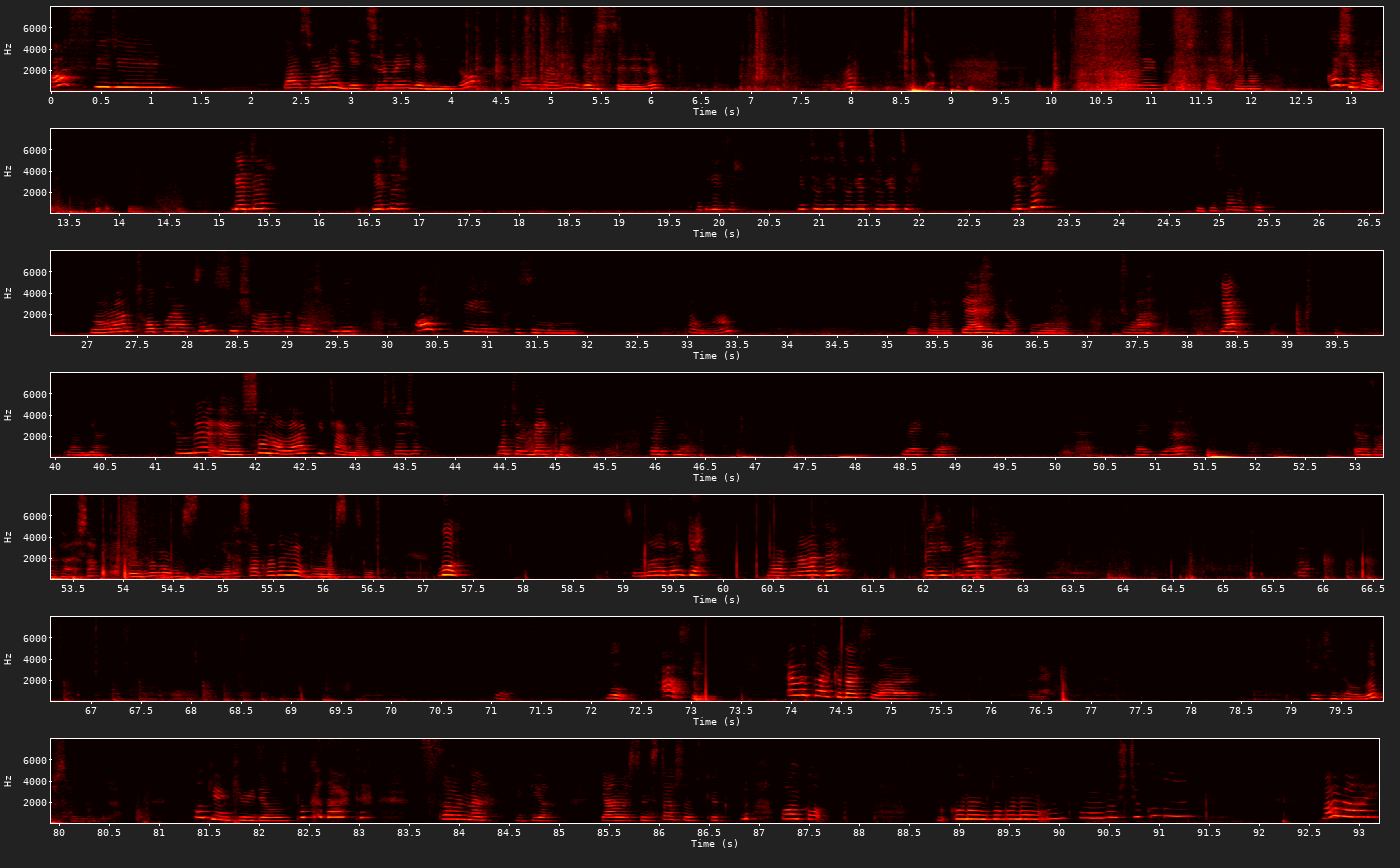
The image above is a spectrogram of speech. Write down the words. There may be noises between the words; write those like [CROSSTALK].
Aferin. Daha sonra getirmeyi de biliyor. Onları gösterelim. Tamam. Kamerayı birazcık daha şöyle al. Koş yakala. Getir. Getir. Hadi getir. Getir getir getir getir. Getir. Getirsene kız. Normal topla yaptığımız için şu anda pek alışkın değil. Aferin kızıma. Tamam. Bekle bekle. [LAUGHS] Yapma. Gel. Gel gel. Şimdi e, son olarak bir tane daha göstereceğim. Otur bekle. Bekle. Bekle. Bekle. Evet arkadaşlar. Öldürmemesini bir yere sakladım ve bulmasını söyleyeceğim. Bul. Sen nerede? Gel. Bak nerede? Kekik nerede? Bak. Evet. Buldum. Aferin. Evet arkadaşlar. Şöyle. Keki de alıp sonlandıralım. Bugünkü videomuz bu kadardı. Sonra video gelmesini isterseniz köklü like at. Kanalımıza abone olmayı unutmayın. Hoşçakalın. 拜拜。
